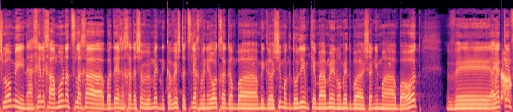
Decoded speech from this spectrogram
שלומי, נאחל לך המון הצלחה בדרך החדשה, ובאמת נקווה שתצליח ונראה אותך גם במגרשים הגדולים כמאמן עומד בשנים הבאות. והיה כיף,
